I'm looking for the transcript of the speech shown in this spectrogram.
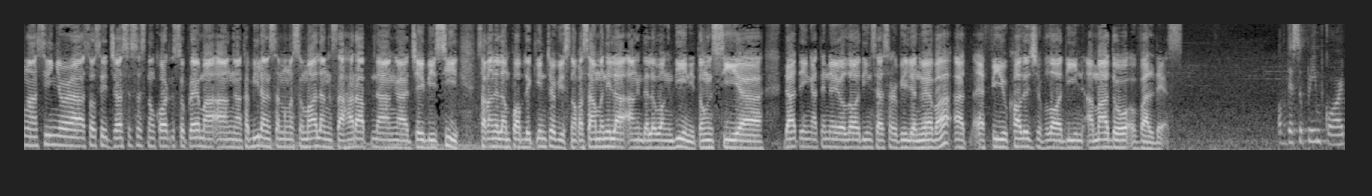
mga senior uh, associate justices ng Korte Suprema ang uh, kabilang sa mga sumalang sa harap ng uh, JBC sa kanilang public interviews. No, kasama nila ang dalawang dean, itong si uh, dating Ateneo Law Dean Cesar Villanueva at FEU College of Law Dean Amado Valdez. of the Supreme Court.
